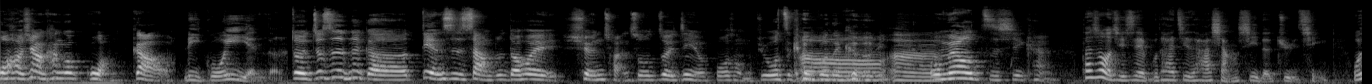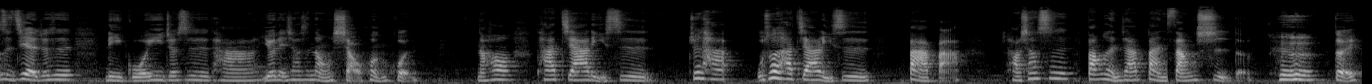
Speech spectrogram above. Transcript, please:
我好像有看过广告，李国毅演的。对，就是那个电视上不是都会宣传说最近有播什么剧，我只看过那个，嗯，我没有仔细看。但是我其实也不太记得他详细的剧情，我只记得就是李国毅，就是他有点像是那种小混混，然后他家里是，就是他，我说他家里是爸爸。好像是帮人家办丧事的，对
